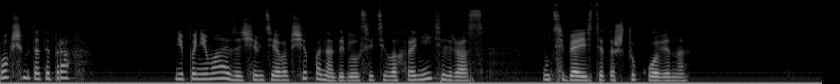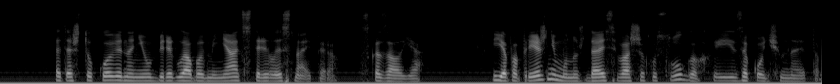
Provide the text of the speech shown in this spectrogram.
«В общем-то, ты прав. Не понимаю, зачем тебе вообще понадобился телохранитель, раз у тебя есть эта штуковина – Эта штуковина не уберегла бы меня от стрелы снайпера», — сказал я. «Я по-прежнему нуждаюсь в ваших услугах, и закончим на этом.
